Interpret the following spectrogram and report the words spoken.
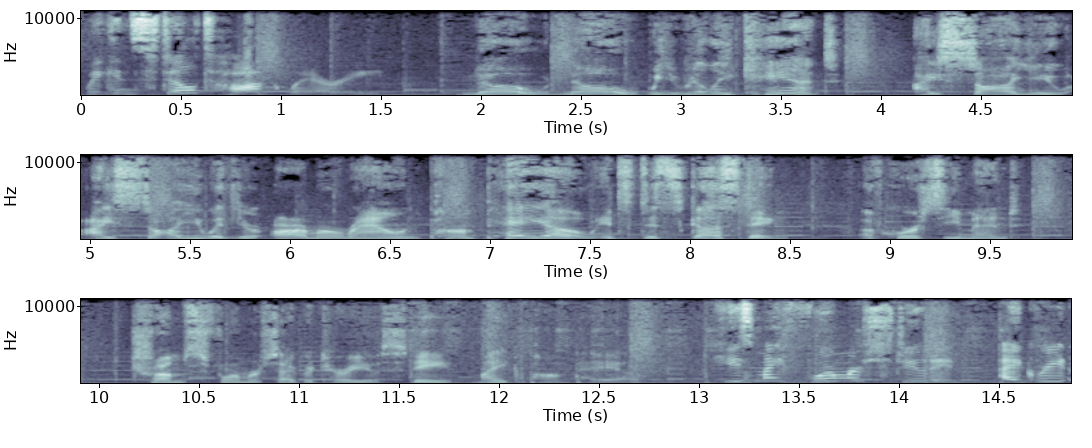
We can still talk, Larry. No, no, we really can't. I saw you. I saw you with your arm around Pompeo. It's disgusting. Of course, he meant Trump's former Secretary of State, Mike Pompeo. He's my former student. I greet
